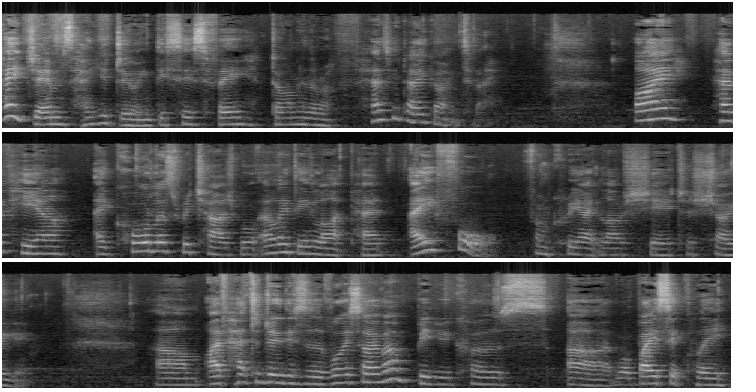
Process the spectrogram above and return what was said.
Hey Gems, how you doing? This is Fi, Diamond in the Rough. How's your day going today? I have here a cordless rechargeable LED light pad A4 from Create Love Share to show you. Um, I've had to do this as a voiceover because, uh, well, basically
